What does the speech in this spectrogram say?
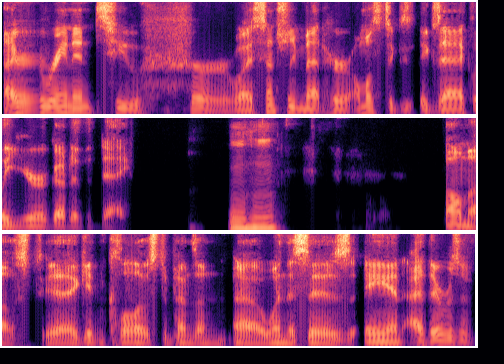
I ran into her. Well, I essentially met her almost ex- exactly a year ago to the day. Mm-hmm. Almost uh, getting close. Depends on uh, when this is. And I, there was a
